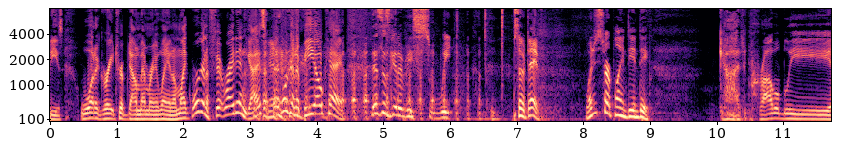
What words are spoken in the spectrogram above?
80s. What a great trip down memory lane. I'm like, we're going to fit right in, guys. We're going to be okay. This is gonna be sweet. so, Dave, when did you start playing D and D? God, probably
